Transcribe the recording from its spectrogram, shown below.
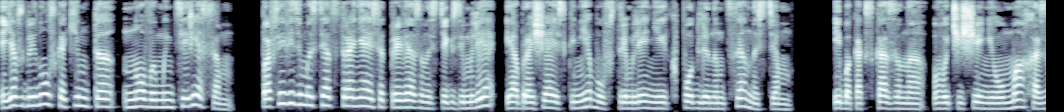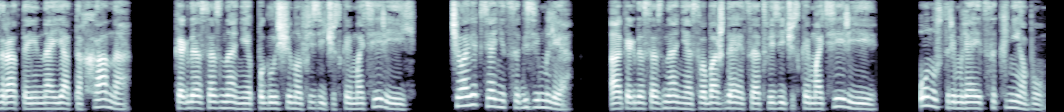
я взглянул с каким-то новым интересом, по всей видимости, отстраняясь от привязанности к земле и обращаясь к небу в стремлении к подлинным ценностям, ибо, как сказано в очищении ума Хазрата Инаята Хана, когда сознание поглощено физической материей, человек тянется к земле, а когда сознание освобождается от физической материи, он устремляется к небу.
